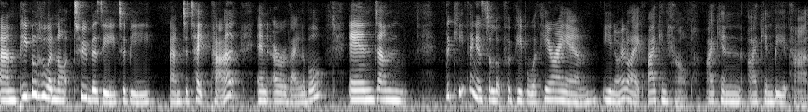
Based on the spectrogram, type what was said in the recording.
Um, people who are not too busy to be um, to take part and are available, and um, the key thing is to look for people with here I am, you know, like I can help, I can I can be a part,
